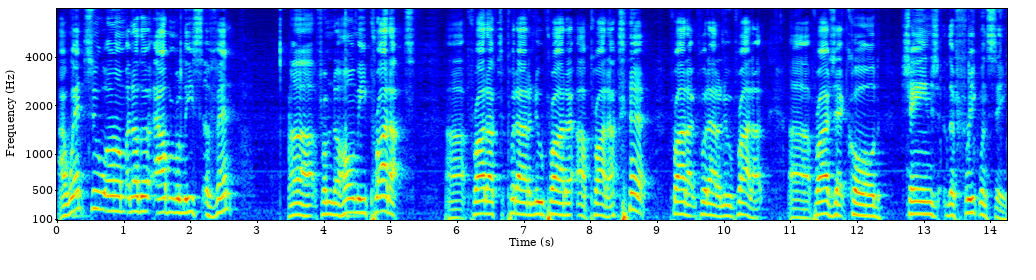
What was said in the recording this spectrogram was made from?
I went to um, another album release event uh, from the homie Produkt. Uh, Produkt put out a new product. Uh, Produkt. Produkt put out a new product uh, project called Change the Frequency.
